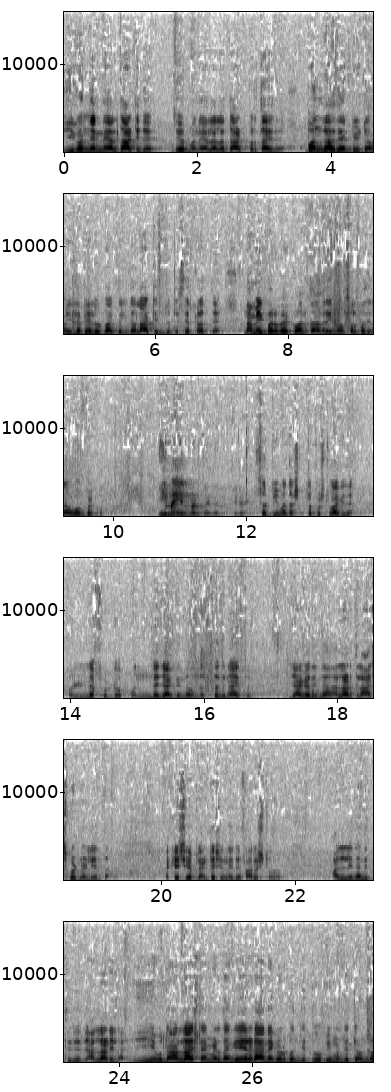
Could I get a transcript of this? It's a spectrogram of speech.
ಈಗ ಒಂದು ನೆನ್ನೆ ಅಲ್ಲಿ ದಾಟಿದೆ. ದೇವ್ರ ಮನೆಯಲ್ಲೆಲ್ಲ ದಾಟಿ ಬರ್ತಾ ಇದೆ. ಬಂದ್ರೆ ಅದೇನು ಟಮ್ ಇಲ್ಲೇ ಬೇಲೂರು ಭಾಗದಲ್ಲಿ ಇದ್ದಾವಲ್ಲ ಆ ಟೀಮ್ ಜೊತೆ ಸೇರ್ಕೊಳತ್ತೆ. ನಮಗೆ ಬರಬೇಕು ಅಂತ ಅಂದರೆ ಇನ್ನೊಂದು ಸ್ವಲ್ಪ ದಿನ ಹೋಗಬೇಕು. ಭೀಮ ಏನು ಮಾಡ್ತಾ ಇದ್ದಾನೆ ಅಂತೀರಾ? ಸರ್ ಭೀಮ ದಷ್ಟಪುಷ್ಟವಾಗಿದೆ ಒಳ್ಳೆ ಫುಡ್ಡು. ಒಂದೇ ಜಾಗದಿಂದ ಒಂದು ಹತ್ತು ದಿನ ಆಯಿತು. ಜಾಗದಿಂದ ಅಲ್ಲಾಡ್ತಿಲ್ಲ ಆಚ್ಕೋಡ್ನಳ್ಳಿ ಅಂತ. ಅಕೇಶಿಯಾ ಪ್ಲಾಂಟೇಶನ್ ಇದೆ ಫಾರೆಸ್ಟು. ಅಲ್ಲಿಂದ ನಿಂತಿದ್ದೆ ಅಲ್ಲಾಡಿಲ್ಲ. ಈ ನಾನು ಲಾಸ್ಟ್ ಟೈಮ್ ಹೇಳ್ದಂಗೆ ಎರಡು ಆನೆಗಳು ಬಂದಿದ್ದು ಭೀಮನ್ ಜೊತೆ ಒಂದು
